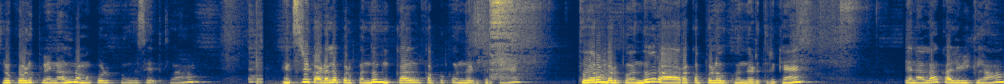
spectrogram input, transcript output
இதில் கொழுப்பு வேணாலும் நம்ம கொழுப்பு வந்து சேர்த்துக்கலாம். நெக்ஸ்ட்டு கடலைப்பருப்பு வந்து முக்கால் கப்புக்கு வந்து எடுத்திருக்கேன். துவரம்பருப்பு வந்து ஒரு அரை கப்பு அளவுக்கு வந்து எடுத்திருக்கேன். இதை நல்லா கழுவிக்கலாம்.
